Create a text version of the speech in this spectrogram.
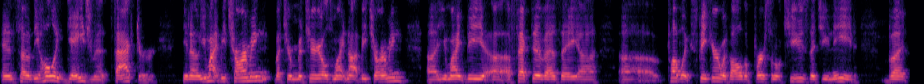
And so the whole engagement factor you know you might be charming but your materials might not be charming. Uh, you might be uh, effective as a uh, uh, public speaker with all the personal cues that you need. But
